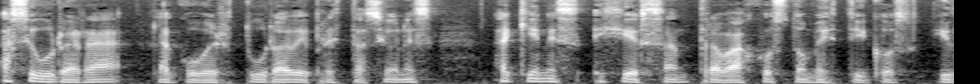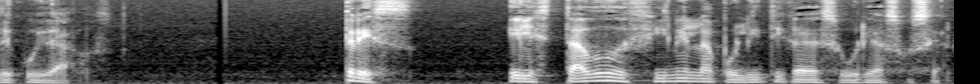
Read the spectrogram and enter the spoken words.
asegurará la cobertura de prestaciones a quienes ejerzan trabajos domésticos y de cuidados. 3. El Estado define la política de seguridad social.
